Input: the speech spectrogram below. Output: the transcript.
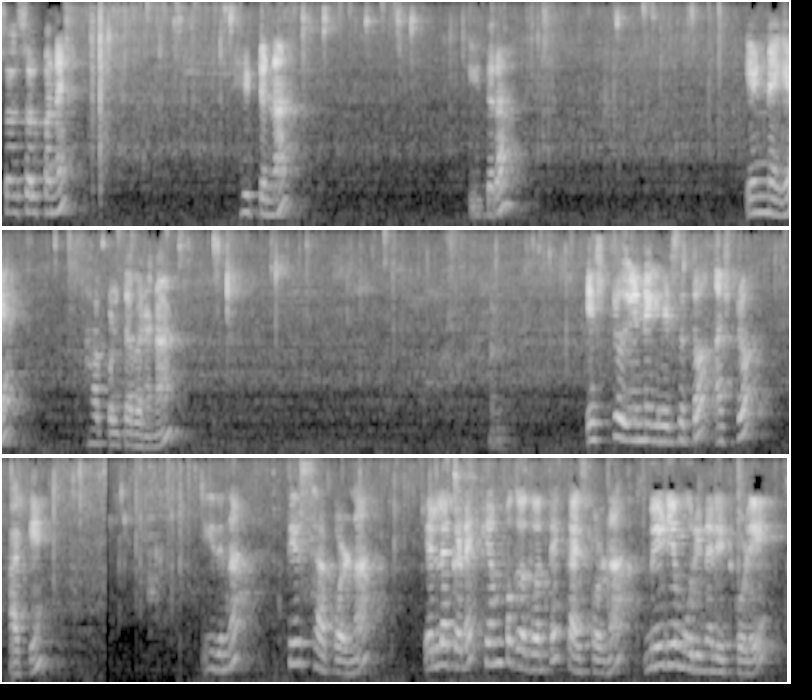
ಸ್ವಲ್ಪ ಸ್ವಲ್ಪನೇ ಹಿಟ್ಟನ್ನ ಈ ಥರ ಎಣ್ಣೆಗೆ ಹಾಕೊಳ್ತಾ ಬರೋಣ. ಎಷ್ಟು ಎಣ್ಣೆಗೆ ಹಿಡಿಸುತ್ತೋ ಅಷ್ಟು ಹಾಕಿ. ಇದನ್ನ ತಿರ್ಸಿ ಹಾಕೊಳ್ಳೋಣ. ಎಲ್ಲ ಕಡೆ ಕೆಂಪಗಾಗುವಂತೆ ಕಾಯಿಸ್ಕೊಳ್ಳೋಣ. ಮೀಡಿಯಂ ಊರಿನಲ್ಲಿ ಇಟ್ಕೊಳ್ಳಿ.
